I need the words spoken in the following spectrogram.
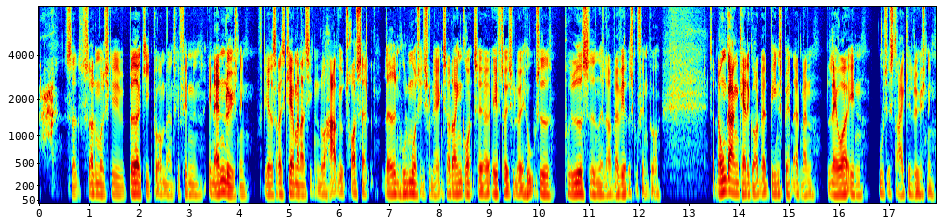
ah, så, så er det måske bedre at kigge på, om man skal finde en, en anden løsning. Fordi ellers risikerer man at sige, nu har vi jo trods alt lavet en hulmursisolering, så er der ingen grund til at efterisolere huset på ydersiden, eller hvad vi ellers skulle finde på. Så nogle gange kan det godt være et benspænd, at man laver en utilstrækkelig løsning.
